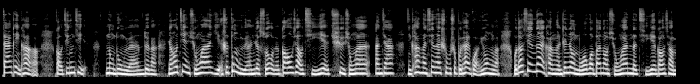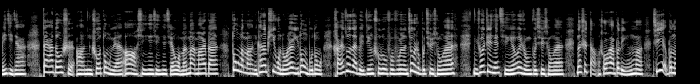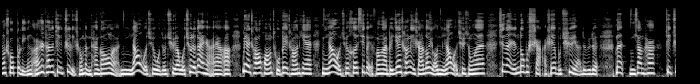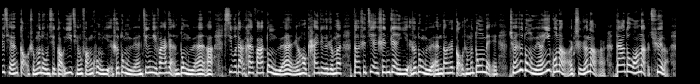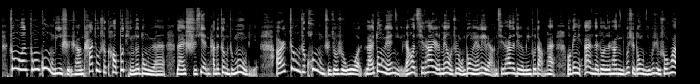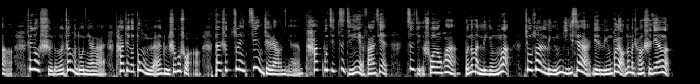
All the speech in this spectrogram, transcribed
大家可以看啊，搞经济弄动员，对吧？然后建雄安也是动员着所有的高校企业去雄安安家。你看看现在是不是不太管用了？我到现在看看，真正挪窝搬到雄安的企业高校没几家，大家都是啊，你说动员啊，行行行行行，我们慢慢搬，动了吗？你看他屁股挪着一动不动，还坐在北京舒舒服服的，就是不去雄安。你说这些企业为什么不去雄安？那是党说话不灵吗？其实也不能说不灵，而是他的这个治理成本太高了。你让我。去我就去啊！我去了干啥呀？啊，面朝黄土背朝天，你让我去喝西北风啊？北京城里啥都有，你让我去雄安，现在人都不傻，谁也不去呀，对不对？那你像他这之前搞什么东西？搞疫情防控也是动员，经济发展动员啊，西部大开发动员，然后开这个什么，当时建深圳也是动员，当时搞什么东北全是动员，一股脑儿指着哪儿，大家都往哪儿去了。中国中共历史上，他就是靠不停的动员来实现他的政治目的，而政。政治控制就是我来动员你，然后其他人没有这种动员力量，其他的这个民主党派，我给你按在桌子上，你不许动，你不许说话啊！这就使得这么多年来，他这个动员屡试不爽。但是最近这两年，他估计自己也发现自己说的话不那么灵了，就算灵一下，也灵不了那么长时间了。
